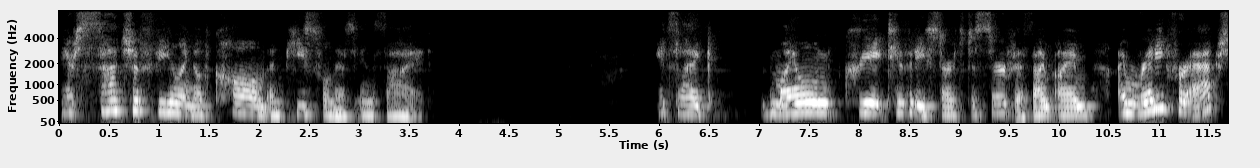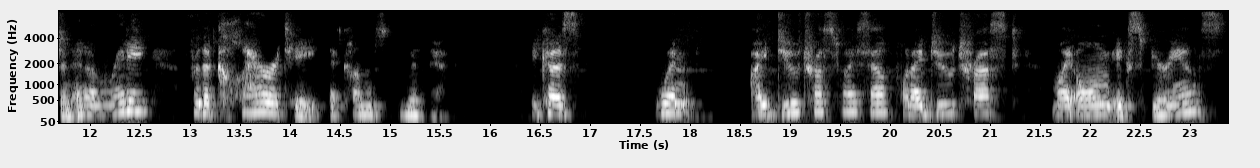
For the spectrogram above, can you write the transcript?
there's such a feeling of calm and peacefulness inside. It's like my own creativity starts to surface. I'm, I'm, I'm ready for action and I'm ready for the clarity that comes with it. Because when I do trust myself, when I do trust my own experience,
